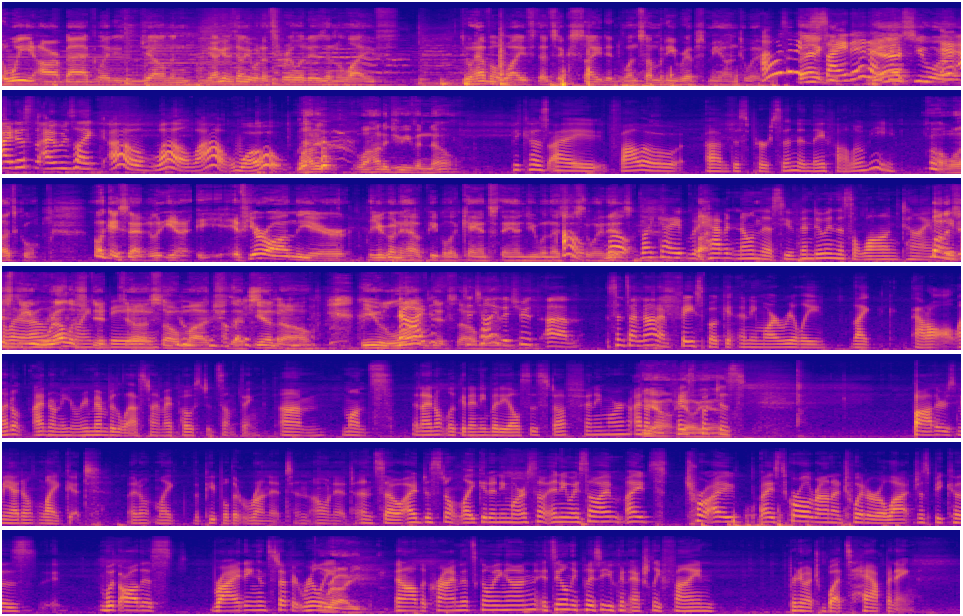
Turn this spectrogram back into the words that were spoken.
We are back, ladies and gentlemen. Yeah, I got to tell you what a thrill it is in life to have a wife that's excited when somebody rips me on Twitter. I wasn't Thank you. excited. I yes, just, you were. I I just, I was like, oh, well, wow, whoa. How did, well, how did you even know? Because I follow uh, this person and they follow me. Oh, well, that's cool. Like I said, you know, if you're on the air, you're going to have people that can't stand you, and that's just the way it is. Oh, well, like I haven't known this. You've been doing this a long time. But it's just you relished it be... uh, so much that you know you loved No, I just, it so to tell you the truth, um, since I'm not on Facebook anymore, really, like at all. I don't. I don't even remember the last time I posted something. Um, months, and I don't look at anybody else's stuff anymore. I don't Yeah, know. yeah, Facebook yeah. just bothers me. I don't like it. I don't like the people that run it and own it, and so I just don't like it anymore. So anyway, so I'm I try I scroll around on Twitter a lot just because with all this rioting and stuff, it really Right. and all the crime that's going on, it's the only place that you can actually find pretty much what's happening.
